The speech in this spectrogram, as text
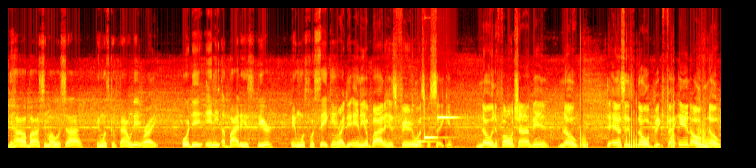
Yahweh Shema Shai, and was confounded? Right. Or did any abide in his fear and was forsaken? Right. Did any abide in his fear and was forsaken? No. And the phone chimed in. No. The answer is no. A big fat N O. No.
